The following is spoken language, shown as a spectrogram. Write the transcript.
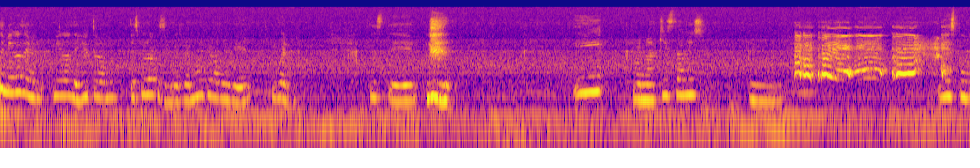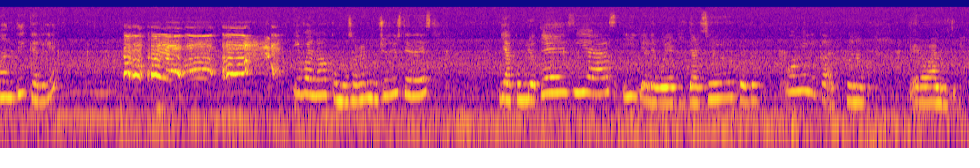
y amigos de, amigos de YouTube, espero que se encuentren muy pero muy bien. Y bueno, este... y bueno, aquí estamos mm, mi espumanti que ríe. Y bueno, como saben muchos de ustedes, ya cumplió tres días y ya le voy a quitar su cordón umbilical. Bueno, pero al último.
